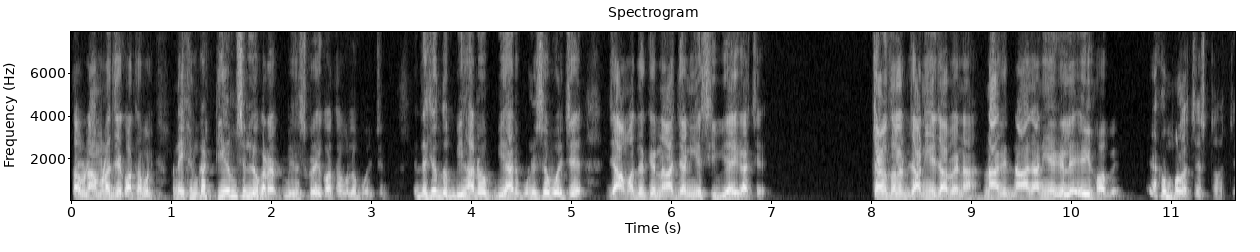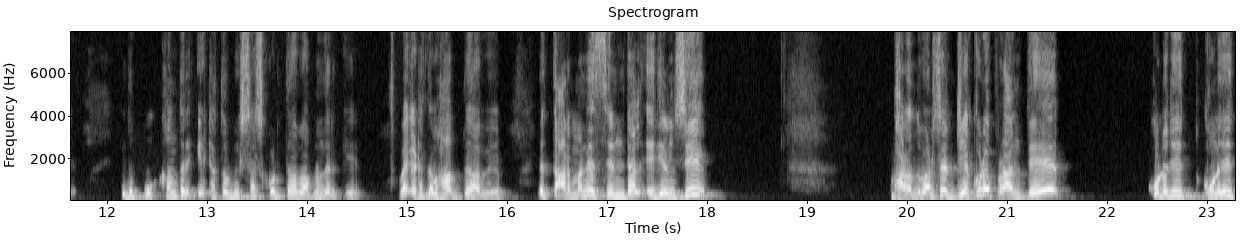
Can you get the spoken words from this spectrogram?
তার মানে আমরা যে কথা বলি মানে এখানকার টিএমসির লোকেরা বিশেষ করে এই কথাগুলো বলছেন। দেখছেন তো, বিহারও, বিহার পুলিশও বলছে যে আমাদেরকে না জানিয়ে সিবিআই গেছে। কেন তাহলে জানিয়ে যাবে না? না না জানিয়ে গেলে এই হবে। এরকম বলার চেষ্টা হচ্ছে। কিন্তু পক্ষান্তরে এটা তো বিশ্বাস করতে হবে আপনাদেরকে, বা এটা তো ভাবতে হবে যে তার মানে সেন্ট্রাল এজেন্সি ভারতবর্ষের যে কোনো প্রান্তে কোনো যদি কোনো যদি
